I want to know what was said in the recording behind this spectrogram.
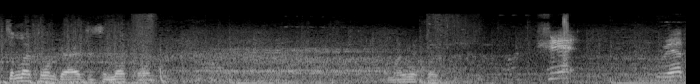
It's the left one, guys. It's the left one. I'm on your foot. Shit! Rip.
